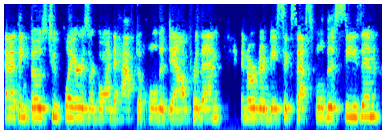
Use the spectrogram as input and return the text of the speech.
And I think those two players are going to have to hold it down for them in order to be successful this season.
